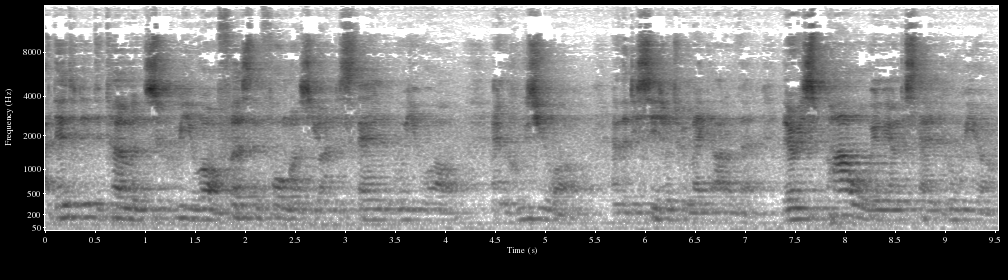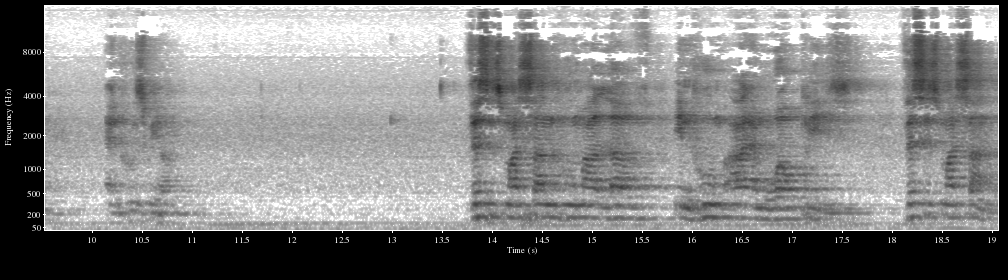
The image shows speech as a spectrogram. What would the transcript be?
Identity determines who you are. First and foremost, you understand who you are and whose you are and the decisions we make out of that. There is power when we understand who we are and whose we are. This is my son whom I love, in whom I am well pleased. This is my son,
